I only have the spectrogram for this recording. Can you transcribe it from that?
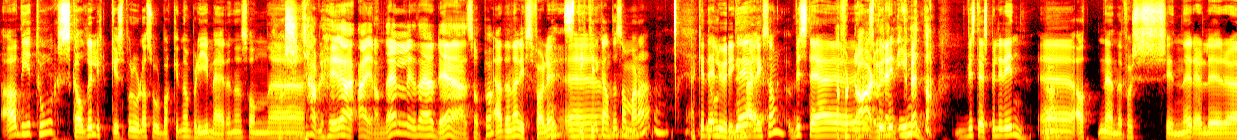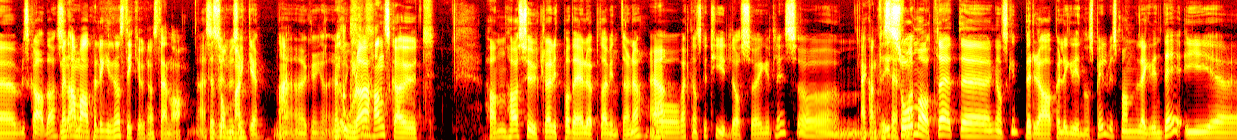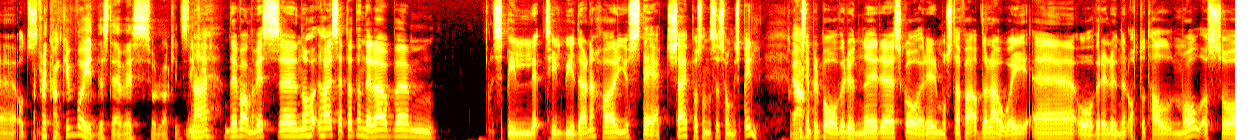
Av de to, skal det lykkes for Ola Solbakken å bli mer enn en sånn Har Så eh, jævlig høy eierandel. Det er det jeg så på. Ja, den er livsfarlig. Stikker ikke han til sommeren, da? Er ikke det Jo, luringen her, liksom? Hvis det, for da er det jo spiller inn, rentebett, da. Hvis det spiller inn, eh, at den ene forsvinner eller eh, blir skada Men Amal Pellegrino stikker jo ikke noe sted nå. Nei, til sommeren. ikke. Nei, Nei. jeg kan ikke- Men Ola, han skal jo ut. Han har surkla litt på det i løpet av vinteren, ja. Ja. Og vært ganske tydelig også, egentlig. Så um, Jeg kan ikke i se så måte et uh, ganske bra Pellegrino-spill, hvis man legger inn det i uh, oddsen. For det kan ikke voides det hvis Solbakken stikker. Nei, det er vanligvis uh, Nå har jeg sett at en del av um, spilltilbyderne har justert seg på sånne sesongspill. Ja. Eksempel på over-under uh, scorer Mustafa Abdullawi eh, over eller under 8,5 mål, og så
